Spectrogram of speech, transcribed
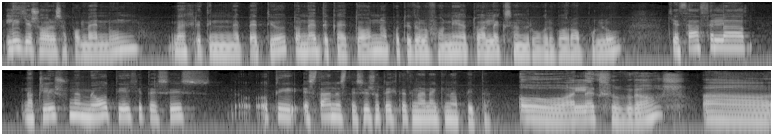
Λίγες ώρες απομένουν μέχρι την επέτειο των 11 ετών από τη δολοφονία του Αλέξανδρου Γρηγορόπουλου και θα ήθελα να κλείσουμε με ό,τι έχετε εσείς, ό,τι αισθάνεστε εσείς ότι έχετε την ανάγκη να πείτε. Ο Αλέξανδρος α,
